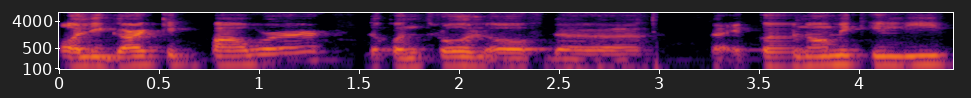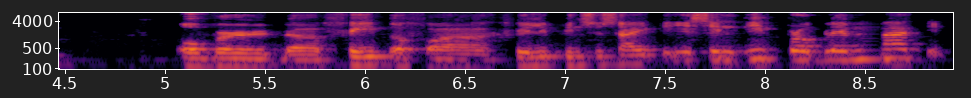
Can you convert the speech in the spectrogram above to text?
oligarchic power, the control of the, the economic elite over the fate of uh, Philippine society is indeed problematic.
